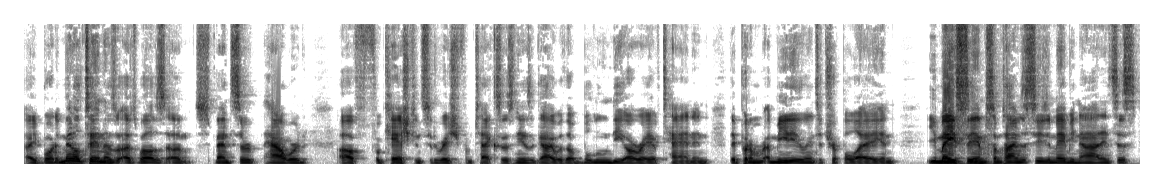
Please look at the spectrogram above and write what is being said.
uh, he brought in Middleton as, as well as um, Spencer Howard uh, for cash consideration from Texas, and he's a guy with a balloon ERA of ten, and they put him immediately into AAA, and you may see him sometimes this season, maybe not. It's just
